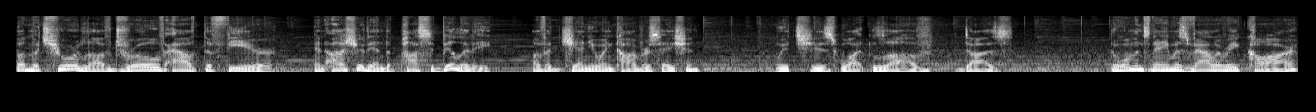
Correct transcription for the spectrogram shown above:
But mature love drove out the fear and ushered in the possibility of a genuine conversation, which is what love does. The woman's name is Valerie Kaur,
